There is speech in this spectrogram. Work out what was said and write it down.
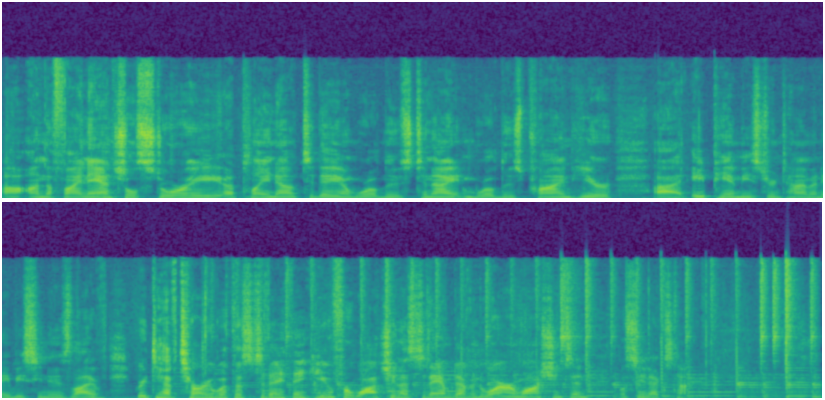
uh, on the financial story uh, playing out today on World News Tonight and World News Prime here uh, at 8 p.m. Eastern Time on ABC News Live. Great to have Terry with us today. Thank you for watching us today. I'm Devin Dwyer in Washington. We'll see you next time.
